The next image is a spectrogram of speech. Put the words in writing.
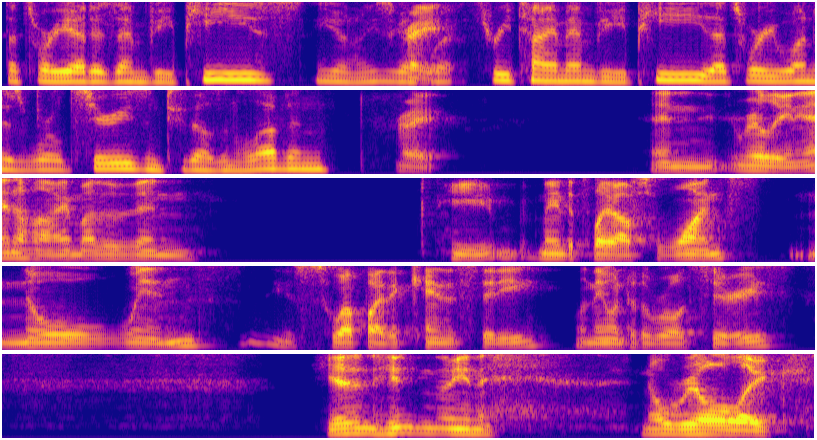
that's where he had his MVPs. You know, he's got right. what, three-time MVP. That's where he won his World Series in 2011. Right. And really in Anaheim, other than he made the playoffs once, no wins. He was swept by the Kansas City when they went to the World Series. He hasn't. He, I mean, no real like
